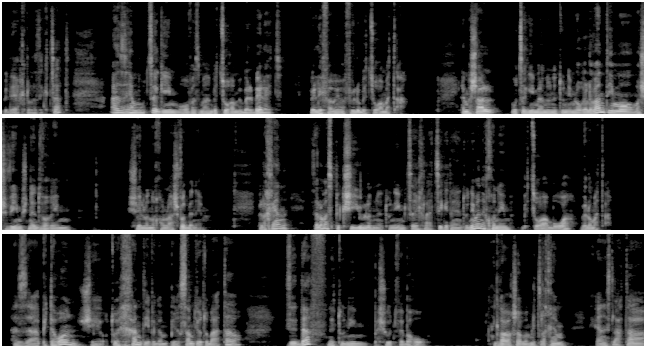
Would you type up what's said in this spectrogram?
בדרך כלל זה קצת, אז הם מוצגים רוב הזמן בצורה מבלבלת, ולפעמים אפילו בצורה מטעה. למשל, מוצגים לנו נתונים לא רלוונטיים או משווים שני דברים שלא נכון להשוות ביניהם. ולכן, זה לא מספיק שיהיו לנו נתונים, צריך להציג את הנתונים הנכונים בצורה ברורה ולא מטעה. אז הפתרון שאותו הכנתי וגם פרסמתי אותו באתר, זה דף נתונים פשוט וברור. אני כבר עכשיו ממליץ לכם להיכנס לאתר,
